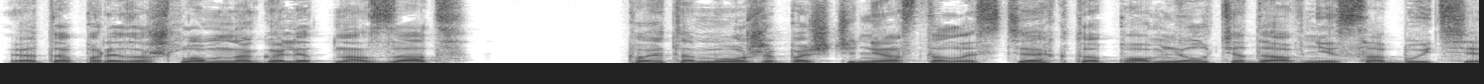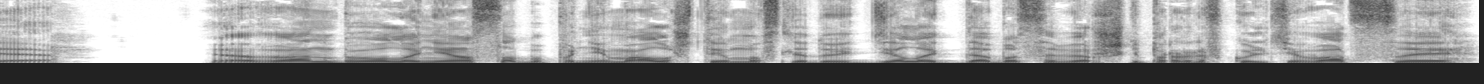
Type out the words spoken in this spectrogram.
Это произошло много лет назад, поэтому уже почти не осталось тех, кто помнил те давние события. Ван Буэлла не особо понимал, что ему следует делать, дабы совершить прорыв культивации.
